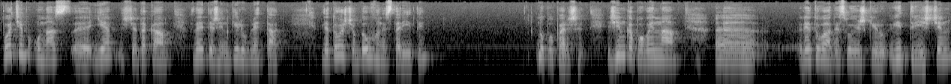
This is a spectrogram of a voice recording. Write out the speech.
Потім у нас е, є ще така, знаєте, жінки люблять так. Для того, щоб довго не старіти, Ну, по-перше, жінка повинна е, рятувати свою шкіру від тріщин,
